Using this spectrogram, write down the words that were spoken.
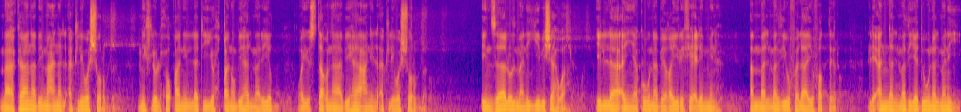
ما كان بمعنى الأكل والشرب مثل الحقن التي يحقن بها المريض ويستغنى بها عن الأكل والشرب. إنزال المني بشهوة إلا أن يكون بغير فعل منه. أما المذي فلا يفطر لأن المذي دون المني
